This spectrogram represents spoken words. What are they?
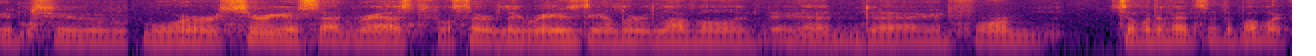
into more serious unrest, we'll certainly raise the alert level and, and uh, inform civil defense of the public.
